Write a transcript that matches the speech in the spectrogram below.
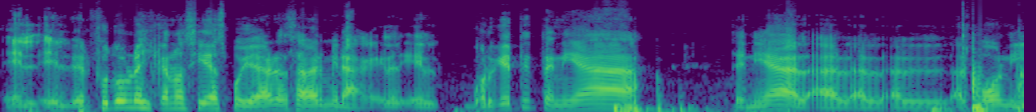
el, el- el fútbol mexicano sí es apoyar, saber, mira, el, el Borghetti tenía, tenía al, al, al, al- al Pony,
